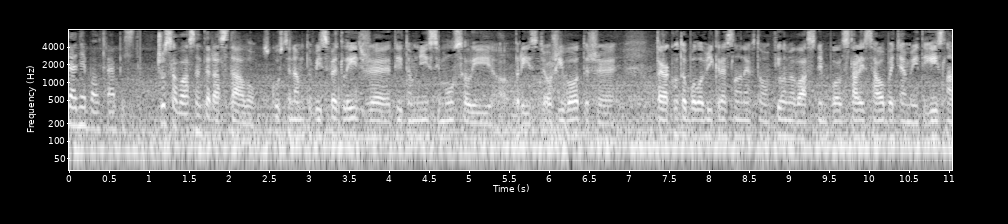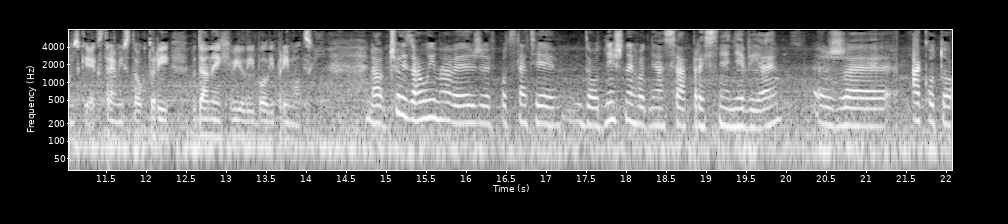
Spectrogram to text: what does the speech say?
teda nebol trapist. Čo sa vlastne teda stalo? Skúste nám to vysvetliť, že títo mnísi museli e, prísť o život, že tak ako to bolo vykreslené v tom filme, vlastne stali sa obeťami tých islamských extrémistov, ktorí v danej chvíli boli pri moci. No, čo je zaujímavé, že v podstate do dnešného dňa sa presne nevie, že ako to,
